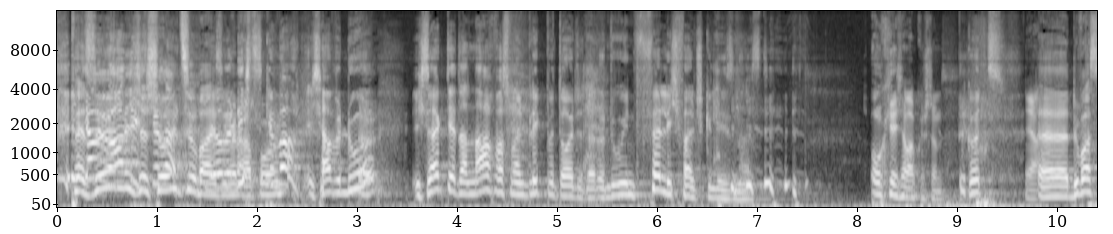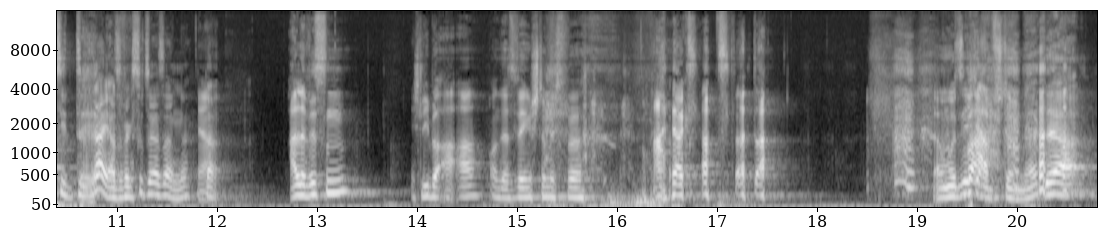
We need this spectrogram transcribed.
persönliche Schuldzuweisungen Ich habe nichts abholen. gemacht. Ich habe nur, ich sag dir danach, was mein Blick bedeutet hat und du ihn völlig falsch gelesen hast. Okay, ich habe abgestimmt. Gut. Ja. Äh, du warst die drei, also fängst du zuerst an, ne? ja. Alle wissen, ich liebe AA und deswegen stimme ich für Ajax Amsterdam. Da muss ich Bah. abstimmen, ne? Ja.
